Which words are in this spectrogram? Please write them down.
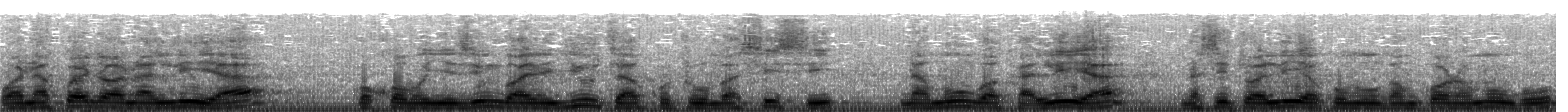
Wanakwenda wanalia kwa kuwa mwenyezi mungu alijuta kutuumba sisi na mungu akalia na si twalia kumuunga mkono mungu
